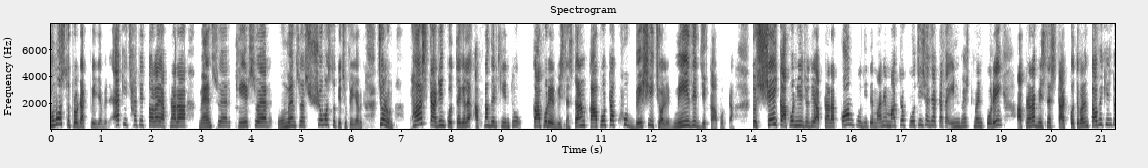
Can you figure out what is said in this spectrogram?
সমস্ত প্রোডাক্ট পেয়ে যাবেন। একই ছাদের তলায় আপনারা men's wear kids wear women's wear সমস্ত কিছু পেয়ে যাবেন। চলুন ফার্স্ট স্টার্টিং করতে গেলে আপনাদের কিন্তু কাপড়ের বিজনেস কারণ কাপড়টা খুব বেশি চলে, মেয়েদের যে কাপড়টা। তো সেই কাপড় নিয়ে যদি আপনারা কম পুঁজিতে মানে মাত্র পঁচিশ হাজার টাকা ইনভেস্টমেন্ট করেই আপনারা বিজনেস স্টার্ট করতে পারেন, তবে কিন্তু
